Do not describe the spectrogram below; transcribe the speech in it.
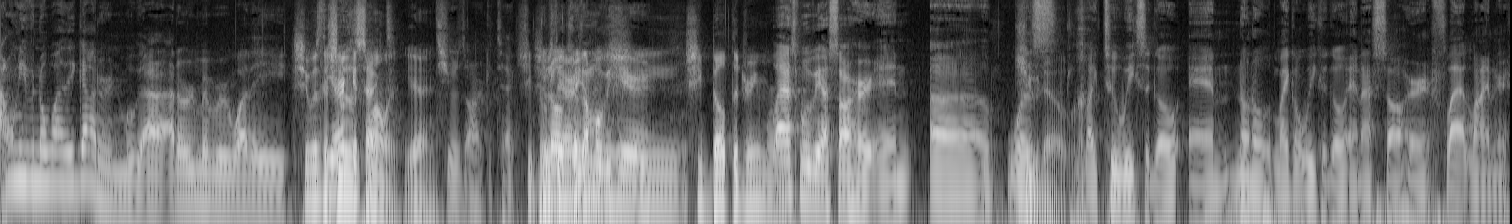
I don't even know why they got her in the movie. I, I don't remember why they. she was the Because she was architect. smaller. Yeah. She was the architect. She you know, because I'm over here. She, she built the dream world. Last movie I saw her in uh, was Juno. like two weeks ago, and no, no, like a week ago, and I saw her in Flatliner,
